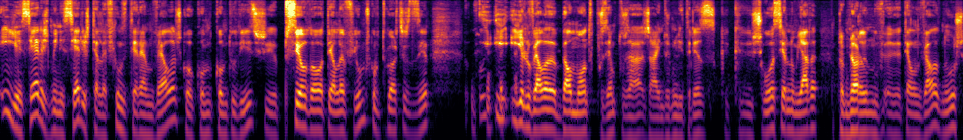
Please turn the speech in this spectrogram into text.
e em séries, minisséries, telefilmes e telenovelas, como, como tu dizes, pseudo-telefilmes, como tu gostas de dizer, e, e, a novela Belmonte, por exemplo, já, já em 2013, que, que chegou a ser nomeada para melhor telenovela nos,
